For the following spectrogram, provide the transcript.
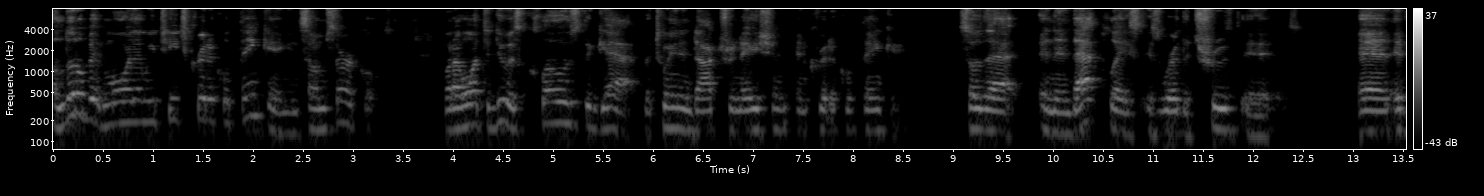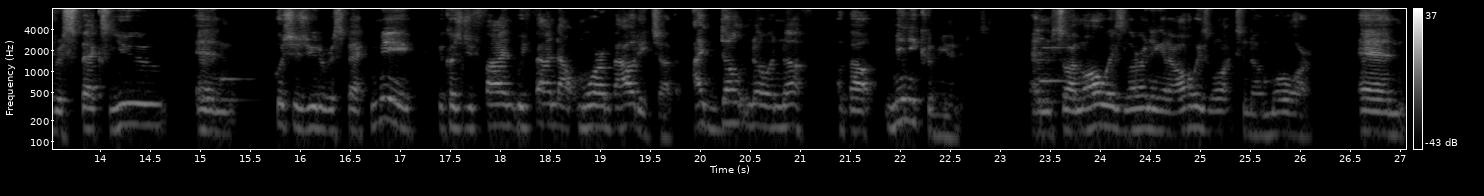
a little bit more than we teach critical thinking in some circles. What I want to do is close the gap between indoctrination and critical thinking so that, and in that place is where the truth is and it respects you and pushes you to respect me because you find we found out more about each other. I don't know enough about many communities. And so I'm always learning and I always want to know more. And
